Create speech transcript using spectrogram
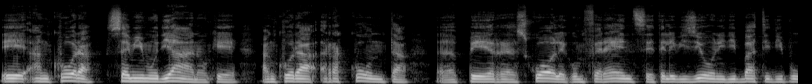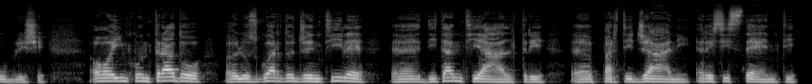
e ancora Semi Modiano, che ancora racconta eh, per scuole, conferenze, televisioni, dibattiti pubblici. Ho incontrato eh, lo sguardo gentile eh, di tanti altri partigiani, resistenti,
